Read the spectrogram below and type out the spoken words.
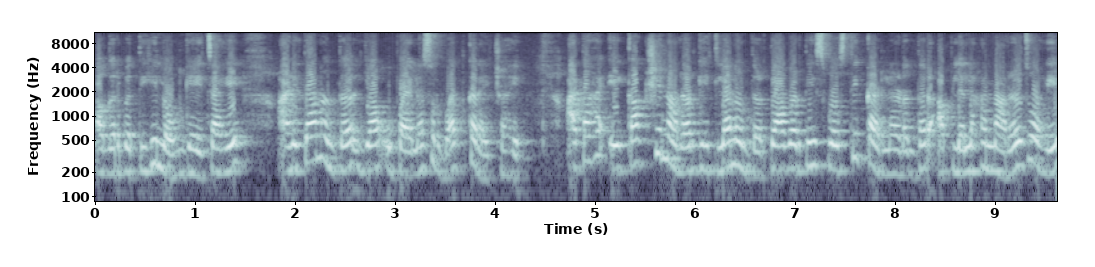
अगरबत्ती ही लावून घ्यायचं आहे आणि त्यानंतर या उपायाला सुरुवात करायची आहे. आता हा एकाक्षी नारळ घेतल्यानंतर त्यावरती स्वस्तिक काढल्यानंतर आपल्याला हा नारळ जो आहे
